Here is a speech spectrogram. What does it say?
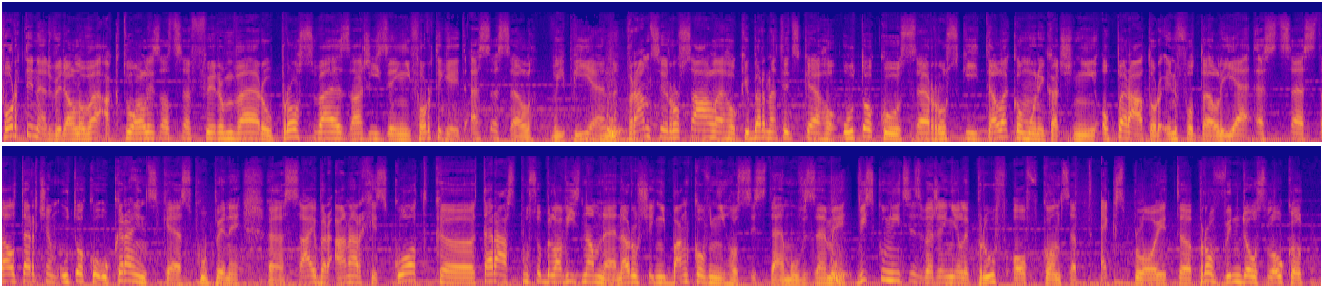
Fortinet vydal nové aktualizace firmwareu pro své zařízení FortiGate SSL VPN. V rámci rozsáhlého kybernetického útoku se ruský telekomunikační operátor Infotel JSC stal terčem útoku ukrajinské skupiny eh, Cyber Anarchy Squad, která způsobila významné narušení bankovního systému v zemi. Výzkumníci zveřejnili Proof of Concept Exploit pro Windows Local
